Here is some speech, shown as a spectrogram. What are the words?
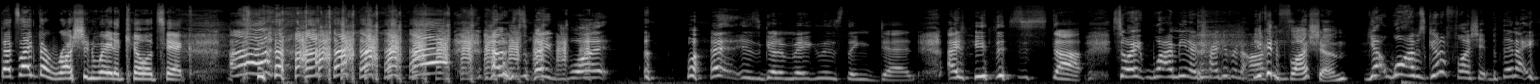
That's like the Russian way to kill a tick. I was like, what? What is gonna make this thing dead? I need this to stop. So I, well, I mean, I tried different options. You can flush them. yeah, well, I was gonna flush it, but then I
